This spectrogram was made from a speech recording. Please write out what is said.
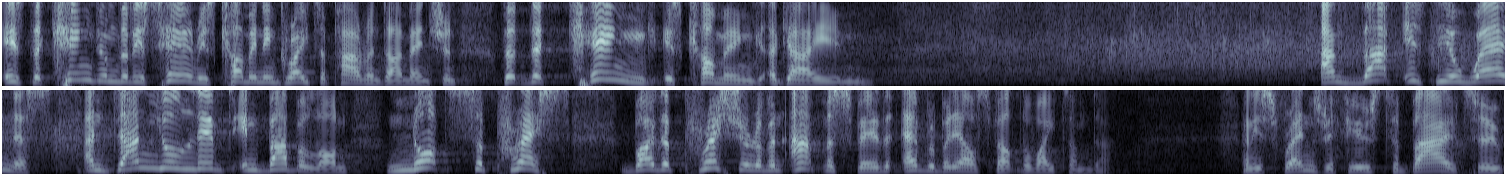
is the kingdom that is here is coming in greater power and dimension, that the king is coming again. And that is the awareness. And Daniel lived in Babylon, not suppressed by the pressure of an atmosphere that everybody else felt the weight under. And his friends refused to bow to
